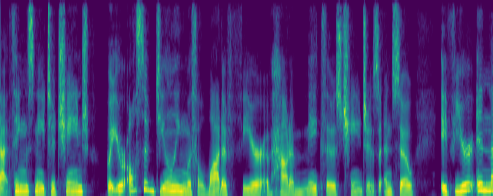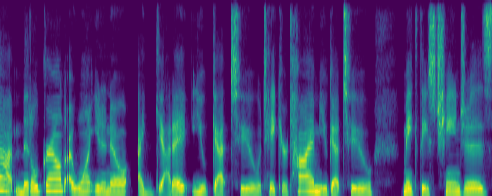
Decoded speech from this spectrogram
that things need to change, but you're also dealing with a lot of fear of how to make those changes. And so, if you're in that middle ground, I want you to know I get it. You get to take your time, you get to make these changes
